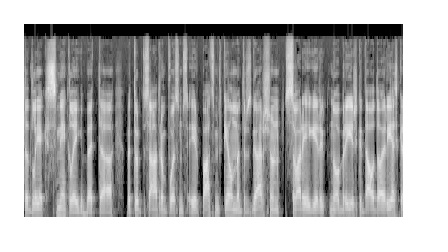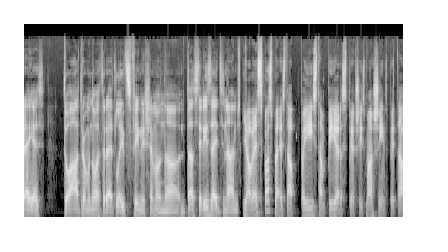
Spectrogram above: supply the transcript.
tad liekas smieklīgi, bet, bet tur tas ātruma posms ir 11 km garš un svarīgi ir no brīža, kad auto ir ieskrējies. To ātrumu noturēt līdz finišam, un uh, tas ir izaicinājums. Jau esi paspējis tā pa īstam pierast pie šīs mašīnas, pie tā,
